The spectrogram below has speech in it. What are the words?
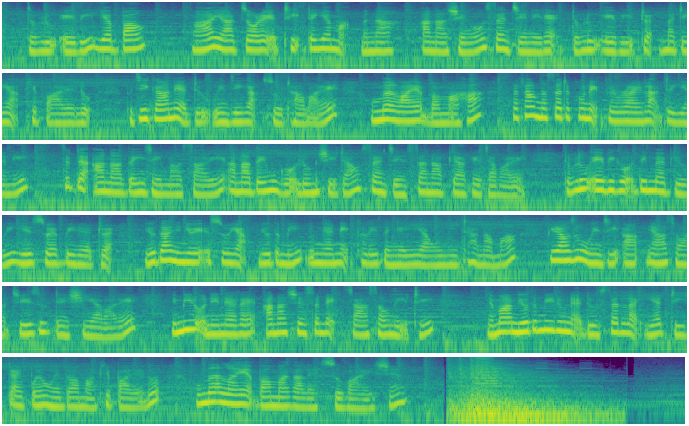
WAB ရပ်ပေါင်း 900ကျော်တဲ့အထိတရက်မှမနာအာနာရှင်ကိုစန့်ကျင်နေတဲ့ WAB အတွက်မှတ်တရဖြစ်ပါတယ်လို့ပကြီးကားနဲ့အတူဝင်းကြီးကဆိုထားပါတယ်။ Women Lion Burma ဟာ2021ခုနှစ်ဖေဖော်ဝါရီလ1ရက်နေ့စစ်တပ်အာဏာသိမ်းချိန်မှာစပြီးအာဏာသိမ်းမှုကိုအလို့မရှိကြောင်းစန့်ကျင်ဆန္ဒပြခဲ့ကြပါတယ်။ WAB ကိုအသိမှတ်ပြုပြီးရေးဆွဲပေးတဲ့အတွက်မြို့သားညီညွတ်ရေးအစိုးရမြို့သမီးလူငယ်နှင့်ကလေးငယ်ရေးရာဝန်ကြီးဌာနမှ ပြည်ထောင်စုဝန်ကြီးအားများစွာကျေးဇူးတင်ရှိရပါတယ်။မိမိတို့အနေနဲ့လည်းအာဏာရှင်စနစ်ကြားဆုံးသည့်အထိမြမမျိုးသမီးတို့နဲ့အတူဆက်လက်ရက်တီတိုက်ပွဲဝင်သွားမှာဖြစ်ပါတယ်လို့ Women Alliance ဘာမာကလည်းဆိုပါတယ်ရှင်။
